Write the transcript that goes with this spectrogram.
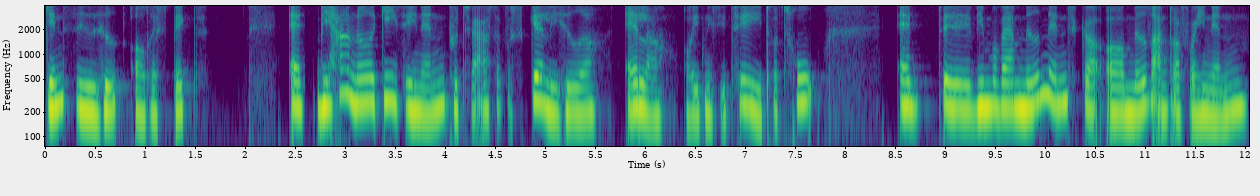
gensidighed og respekt at vi har noget at give til hinanden på tværs af forskelligheder, alder og etnicitet og tro. At øh, vi må være medmennesker og medvandre for hinanden.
